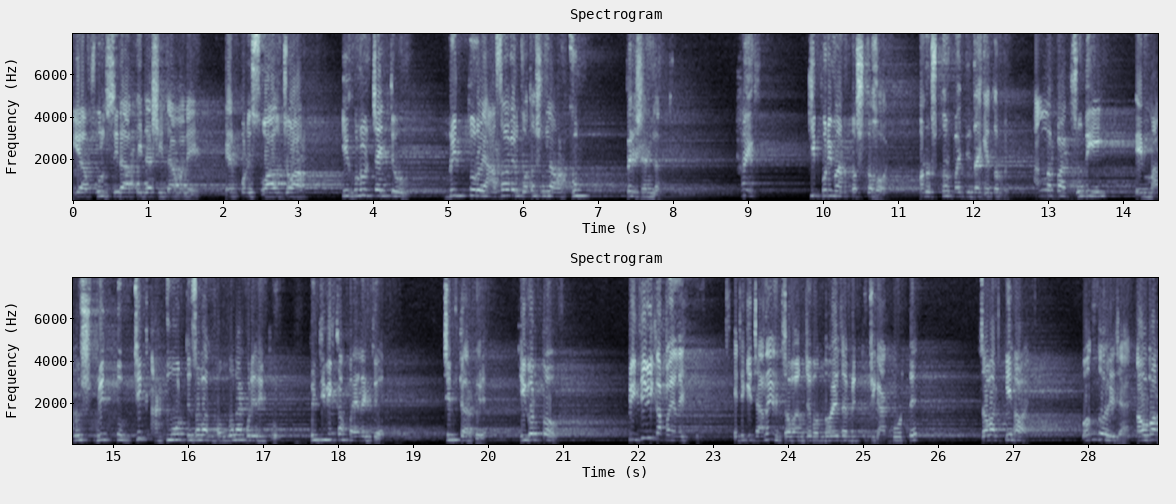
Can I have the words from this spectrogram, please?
গিয়া ফুল সিরাত, এটা সেটা মানে এরপরে সোয়াল জবাব, এগুলোর চাইতেও মৃত্যুর ওই আজাবের কথা শুনলে আমার খুব পেরেশানি লাগতো। হাই কি পরিমাণ কষ্ট হয়। মানুষ তোর পাইতে থাকে, তোর আল্লাহ পাক যদি এই মানুষ মৃত্যুর ঠিক আট মুহূর্তে জবান বন্ধ না করে দিত, পৃথিবী কাঁপায় লাইতো চিৎকার করে কি করতো? পৃথিবী কাঁপায় লাইতো এটা কি জানেন? জবান যে বন্ধ হয়ে যায় মৃত্যু ঠিক আগ মুহূর্তে? জবান কি হয়? বন্ধ হয়ে যায়। তওবার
